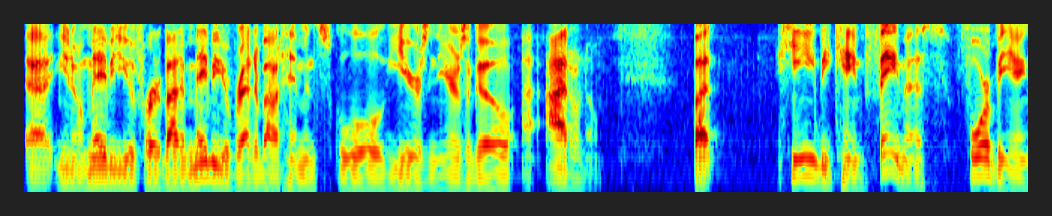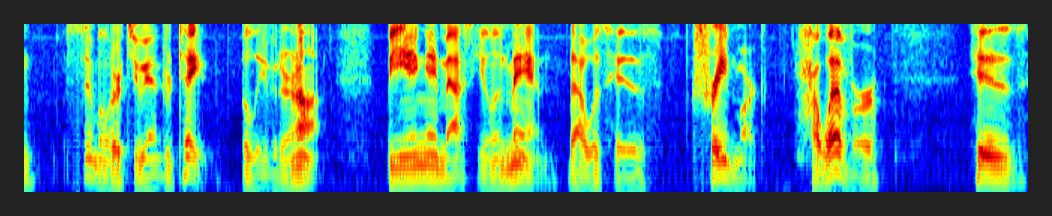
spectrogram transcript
uh, you know, maybe you've heard about him, maybe you read about him in school years and years ago. I, I don't know. But he became famous for being similar to Andrew Tate, believe it or not, being a masculine man. That was his trademark. However, his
